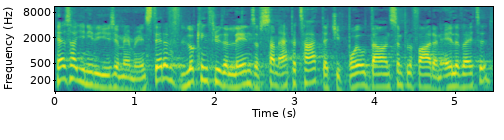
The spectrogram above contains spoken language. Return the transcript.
Here's how you need to use your memory. Instead of looking through the lens of some appetite that you've boiled down, simplified, and elevated,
